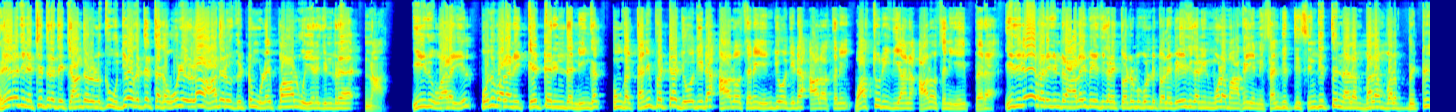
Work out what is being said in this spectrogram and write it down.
ரேவதி நட்சத்திரத்தை சார்ந்தவர்களுக்கு உத்தியோகத்தில் தக ஊழியர்களால் ஆதரவு கிட்டும் உழைப்பால் உயர்கின்ற நாள் இதுவரையில் பொது பலனை கேட்டறிந்த நீங்கள் உங்கள் தனிப்பட்ட ஜோதிட ஆலோசனை எஞ்சோதிட ஆலோசனை வாஸ்து ரீதியான ஆலோசனையை பெற. இதிலே வருகின்ற அலைபேசிகளை தொடர்பு கொண்டு தொலைபேசிகளின் மூலமாக என்னை சந்தித்து சிந்தித்து நலம் பலம் வளம் பெற்று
